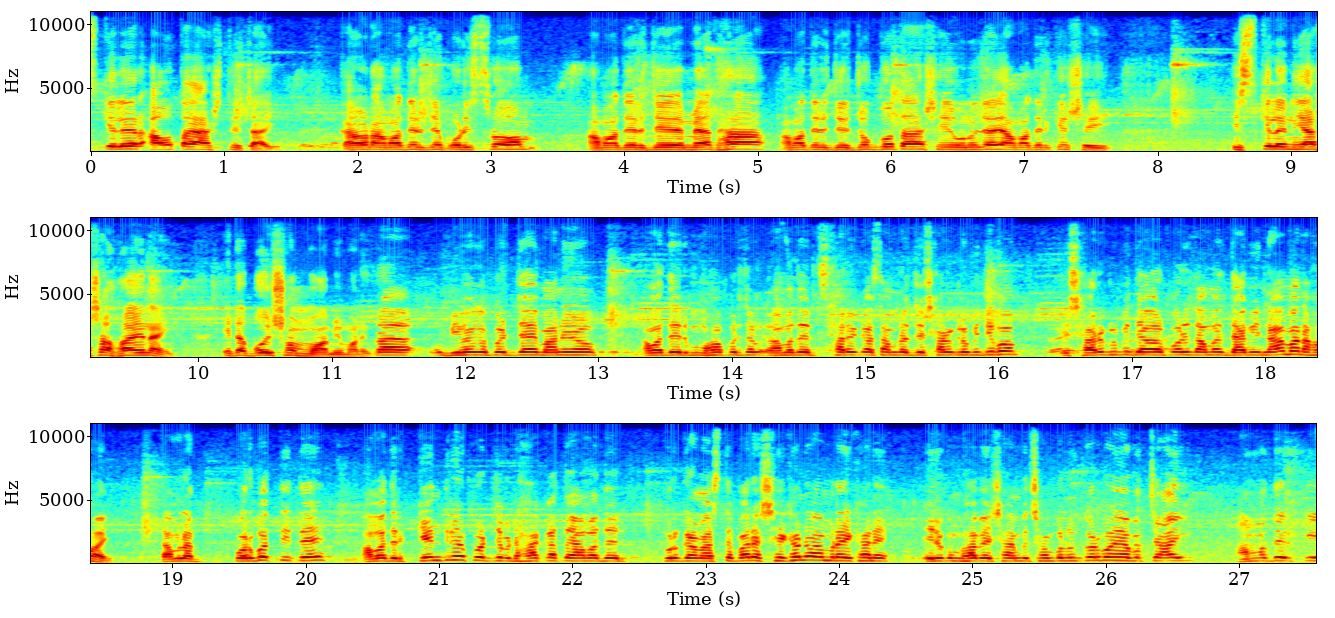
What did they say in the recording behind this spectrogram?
স্কেলের আওতায় আসতে চাই। কারণ আমাদের যে পরিশ্রম, আমাদের যে মেধা, আমাদের যে যোগ্যতা, সেই অনুযায়ী আমাদেরকে সেই স্কেলে নিয়ে আসা হয় নাই। এটা বৈষম্য আমি মনে করি। বিভাগীয় পর্যায়ে মাননীয় আমাদের মহাপরিচালক, আমাদের স্যারের কাছে আমরা যে স্মারকলিপি দিব, এই স্মারকলিপি দেওয়ার পরে যদি আমাদের দাবি না মানা হয়, তা আমরা পরবর্তীতে আমাদের কেন্দ্রীয় পর্যায়ে ঢাকাতে আমাদের প্রোগ্রাম আসতে পারে। সেখানেও আমরা এখানে এরকমভাবে সাংবাদিক সম্পাদন করব এবং চাই আমাদেরকে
